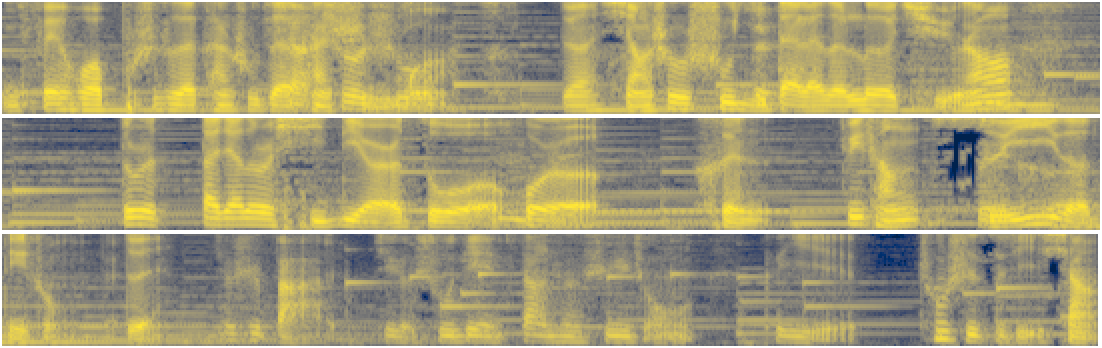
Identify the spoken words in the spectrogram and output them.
你废话，不是在看书，在看书吗？对，享受书籍带来的乐趣。然后都是大家都是席地而坐，或者很。非常随意的那种，对，就是把这个书店当成是一种可以充实自己、想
